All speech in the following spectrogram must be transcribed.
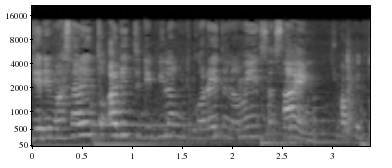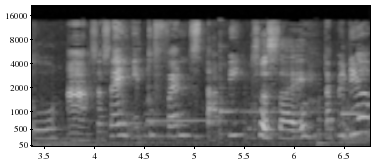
jadi masalah itu ada itu dibilang di Korea itu namanya sasaeng. Apa itu? ah sasaeng itu fans tapi Selesai. tapi dia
